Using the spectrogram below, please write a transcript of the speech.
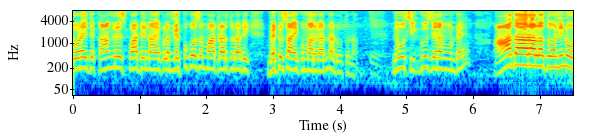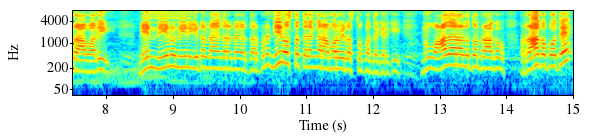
ఎవడైతే కాంగ్రెస్ పార్టీ నాయకుల మెప్పు కోసం మాట్లాడుతున్నట్టు మెట్టు సాయి కుమార్ గారిని అడుగుతున్నా. నువ్వు సిగ్గు స్థిరం ఉంటే ఆధారాలతోని నువ్వు రావాలి. నేను నేను నేను ఈటల రాజేంద్ర గారి తరపున నేను వస్తా తెలంగాణ అమరవీరుల స్థూపం దగ్గరికి. నువ్వు ఆధారాలతో రాక రాకపోతే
